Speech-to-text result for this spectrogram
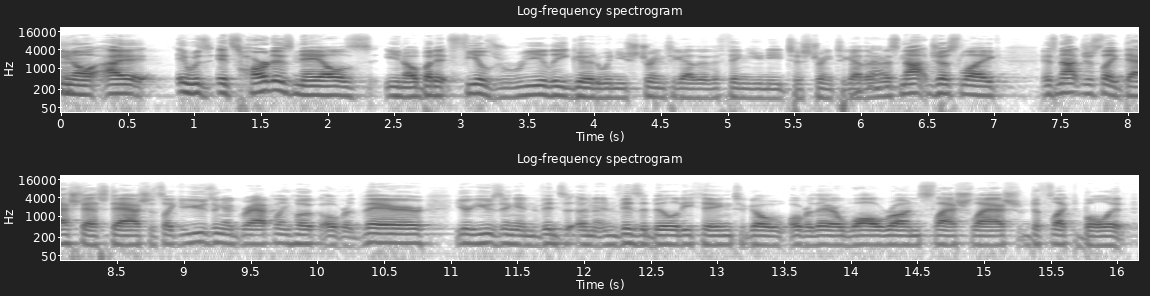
you know, I it was it's hard as nails, you know, but it feels really good when you string together the thing you need to string together, and it's not just like it's not just like dash dash dash. It's like you're using a grappling hook over there, you're using an, invis- an invisibility thing to go over there, wall run slash slash deflect bullet.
